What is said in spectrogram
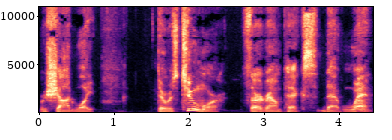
Rachaad White. There was two more third round picks that went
